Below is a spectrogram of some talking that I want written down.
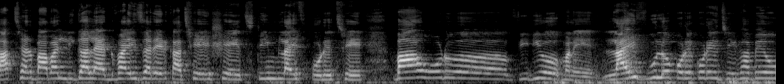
বাচ্চার বাবার লিগাল অ্যাডভাইজারের কাছে এসে স্ট্রিম লাইভ করেছে, বা ওর ভিডিও মানে লাইভগুলো করে করে যেভাবে ও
